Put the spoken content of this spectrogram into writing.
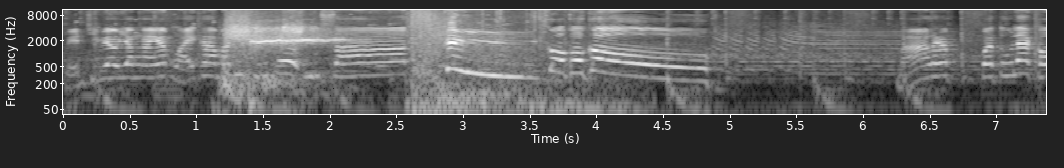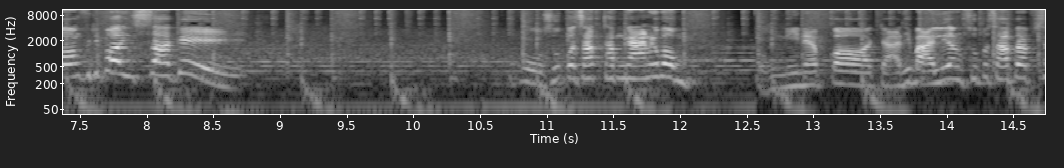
เป็นชีเวลยังไงครับไหลข้ามมาที่ฟิลิปโปอินซาเกโกโกโกมาแล้วครับประตูแรกของฟิลิปโปอินซาเกโอ้โหซูเปอร์ซับทำงานครับผมตรงนี้นะครับก็จะอธิบายเรื่องซูเปอร์ซับแบบส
